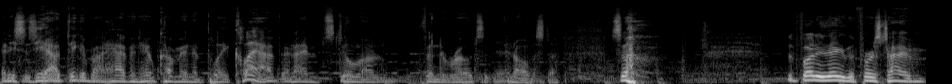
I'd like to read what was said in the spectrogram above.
and he says, "Yeah, I'm thinking about having him come in and play clav, and I'm still on Fender Rhodes and, and all this stuff." So the funny thing, the first time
